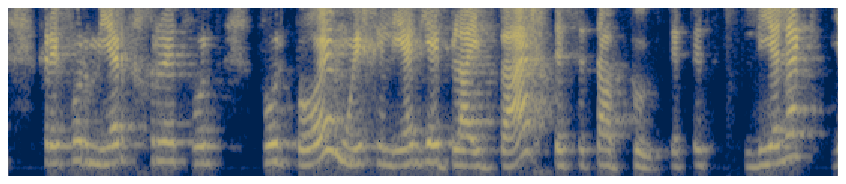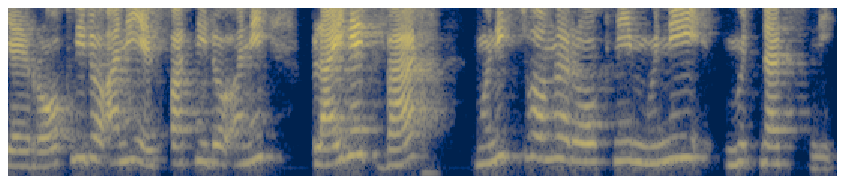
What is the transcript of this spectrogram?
gereformeerd groot word, word baie mooi geleer jy bly weg, dis 'n taboe. Dit is lelik, jy raak nie daaraan nie, jy vat nie daaraan nie. Bly net weg, moenie swanger raak nie, moenie moet niks nie.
